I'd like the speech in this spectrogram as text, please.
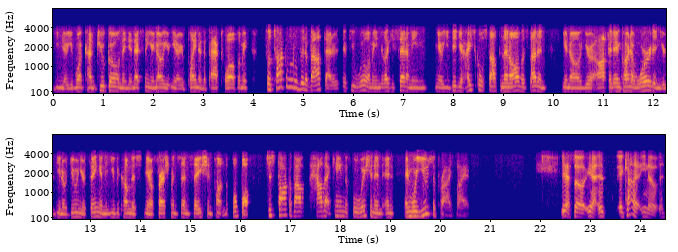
you know you went kind of JUCO, and then the next thing you know, you you know you're playing in the Pac-12. I mean, so talk a little bit about that, if you will. I mean, like you said, I mean, you know, you did your high school stuff, and then all of a sudden, you know, you're off at Incarnate Word, and you're you know doing your thing, and you become this you know freshman sensation punting the football. Just talk about how that came to fruition, and and and were you surprised by it? Yeah, so yeah, it it kind of you know it,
